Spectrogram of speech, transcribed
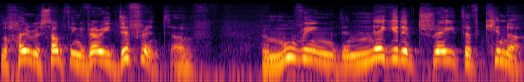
l'chayra something very different of removing the negative trait of kina,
